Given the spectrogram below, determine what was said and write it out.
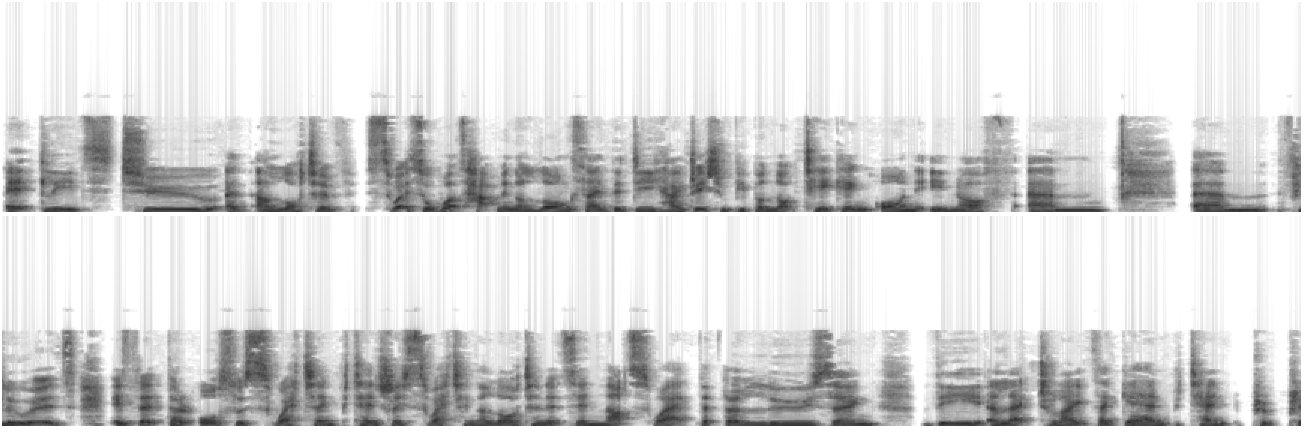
it leads to a, a, lot of sweat. So what's happening alongside the dehydration, people not taking on enough, um, um, fluids is that they're also sweating, potentially sweating a lot. And it's in that sweat that they're losing the electrolytes. Again, potent, pr- pr-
